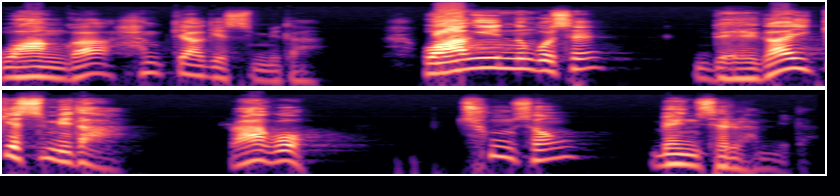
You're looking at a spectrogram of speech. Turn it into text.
왕과 함께 하겠습니다. 왕이 있는 곳에 내가 있겠습니다. 라고 충성 맹세를 합니다.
